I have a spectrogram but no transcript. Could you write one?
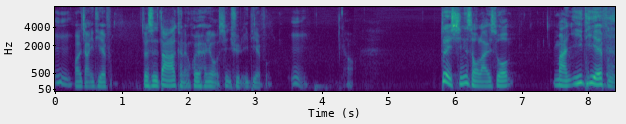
嗯，我来讲 ETF，就是大家可能会很有兴趣的 ETF。嗯，好，对新手来说买 ETF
